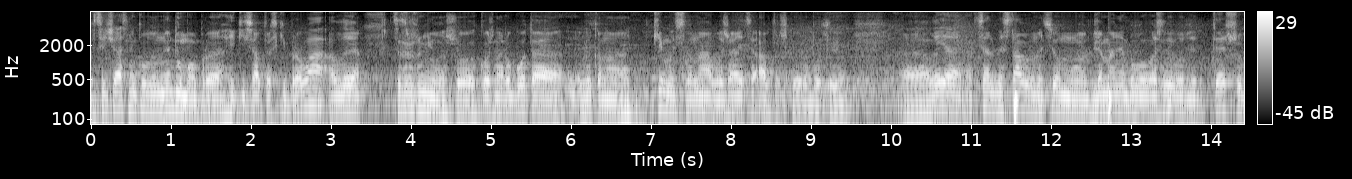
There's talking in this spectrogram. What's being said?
в цей час ніколи не думав про якісь авторські права, але це зрозуміло, що кожна робота виконана кимось, вона вважається авторською роботою. Е, Але я акцент не ставив на цьому. Для мене було важливо для те, щоб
